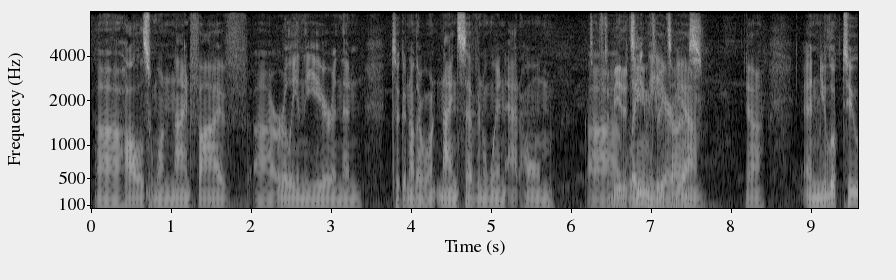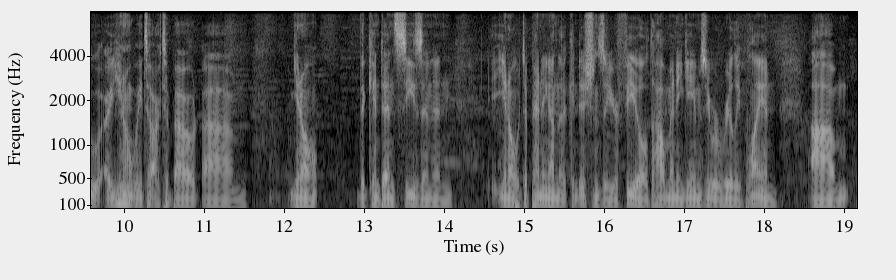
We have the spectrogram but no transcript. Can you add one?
Uh, Hollis won 9 5 uh, early in the year and then took another 9 7 win at home Tough to uh, beat a late team in the year. times. Yeah. Yeah. And you look too, uh, you know, we talked about, um, you know, the condensed season and, you know, depending on the conditions of your field, how many games you were really playing. Um,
